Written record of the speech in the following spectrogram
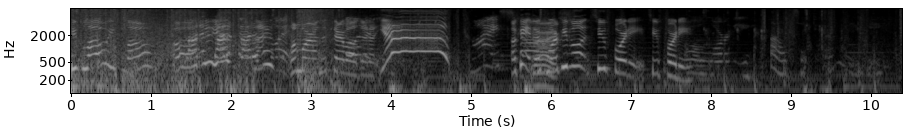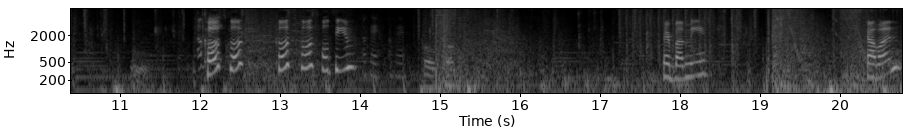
He's low. He's low. Oh, Got it, dude, got yes, got it. nice. One more on the stairwell, Still Jenna. Yes. Nice. Okay, there's more people at 240. 240. Oh lordy. I'll take that, maybe. Okay. Close, close, close, close. Whole team. Okay, okay. Oh, fuck. They're above me. Got one.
